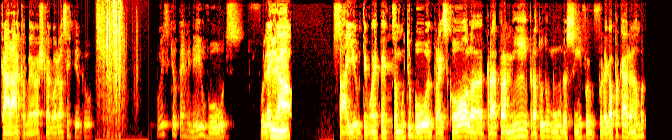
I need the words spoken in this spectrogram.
caraca, velho, acho que agora eu acertei o que eu depois que eu terminei o Volts, foi legal. Uhum. Saiu, teve uma repercussão muito boa para a escola, para mim, para todo mundo, assim, foi, foi legal pra caramba.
